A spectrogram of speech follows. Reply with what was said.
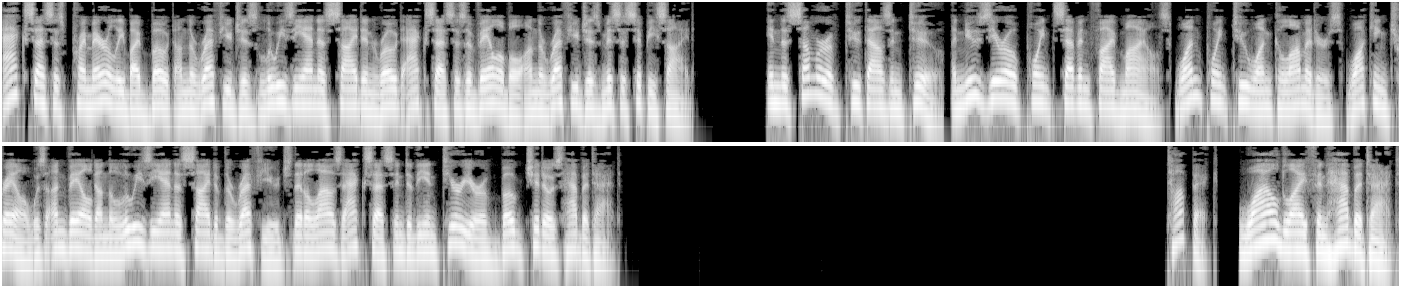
Access is primarily by boat on the refuge's Louisiana side and road access is available on the refuge's Mississippi side. In the summer of 2002, a new 0.75 miles (1.21 kilometers) walking trail was unveiled on the Louisiana side of the refuge that allows access into the interior of Bogue Chitto's habitat. Topic: Wildlife and habitat.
